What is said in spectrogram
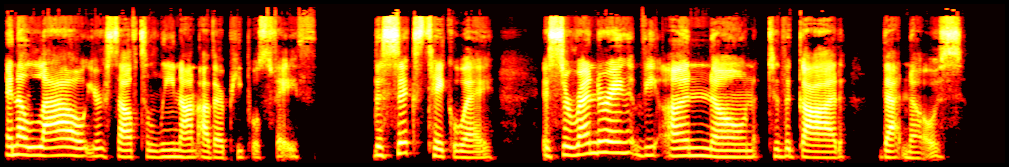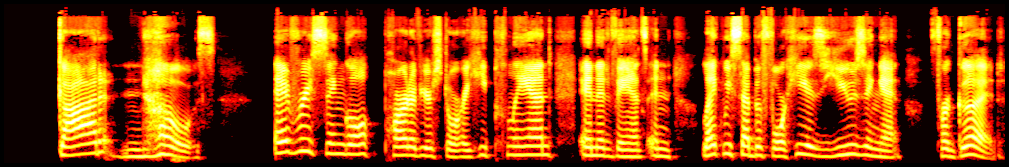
and allow yourself to lean on other people's faith. The sixth takeaway is surrendering the unknown to the God that knows. God knows every single part of your story. He planned in advance. And like we said before, He is using it for good.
